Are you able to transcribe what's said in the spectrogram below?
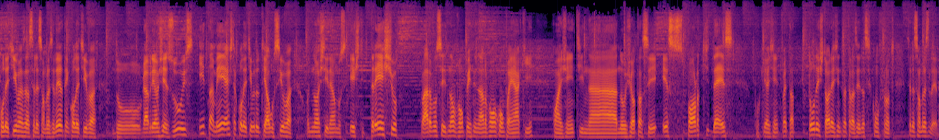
coletivas da seleção brasileira, tem coletiva do Gabriel Jesus e também esta coletiva do Thiago Silva, onde nós tiramos este trecho. Claro, vocês não vão perder nada, vão acompanhar aqui com a gente na no JC Esporte 10, porque a gente vai estar toda a história a gente vai trazer desse confronto seleção brasileira.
